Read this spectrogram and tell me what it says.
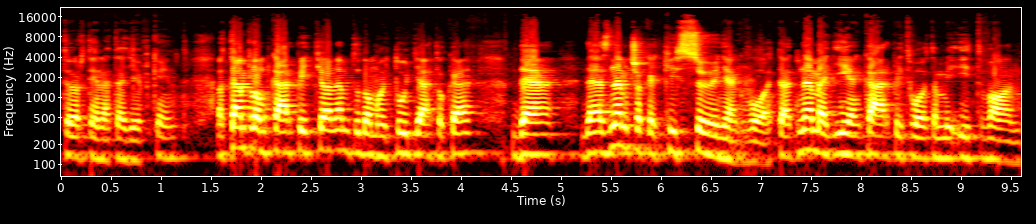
történet egyébként. A templom kárpitja, nem tudom, hogy tudjátok-e, de, de ez nem csak egy kis szőnyeg volt. Tehát nem egy ilyen kárpit volt, ami itt van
